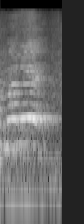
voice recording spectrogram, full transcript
그만해.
